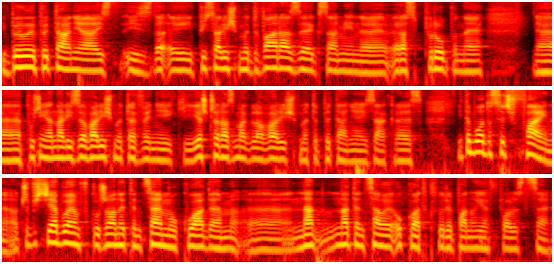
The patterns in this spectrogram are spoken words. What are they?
i były pytania, i, i, i pisaliśmy dwa razy egzaminy, raz próbny. E, później analizowaliśmy te wyniki, jeszcze raz maglowaliśmy te pytania i zakres i to było dosyć fajne. Oczywiście ja byłem wkurzony tym całym układem, e, na, na ten cały układ, który panuje w Polsce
